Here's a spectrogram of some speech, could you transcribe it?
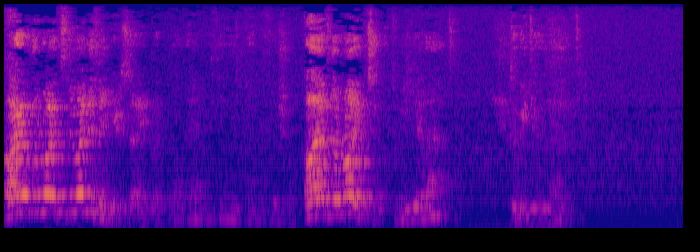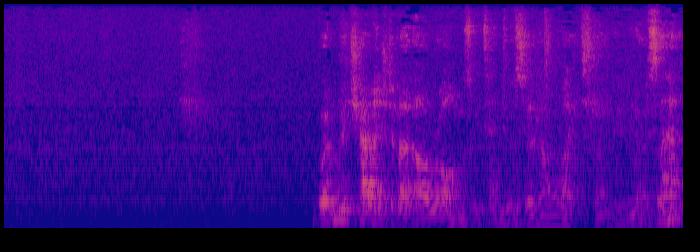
I have the right to do anything, you say, but not everything is beneficial. I have the right to. Do we hear that? Do we do that? When we're challenged about our wrongs, we tend to assert our rights, don't we? Have you noticed that?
